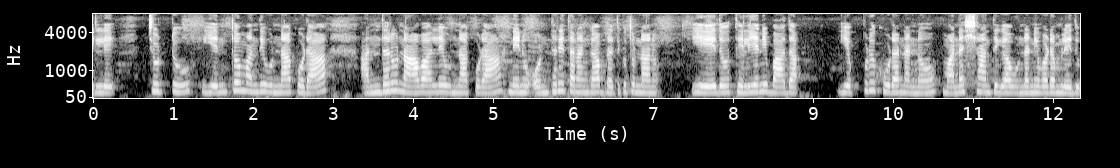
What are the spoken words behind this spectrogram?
ఇల్లే. చుట్టూ ఎంతోమంది ఉన్నా కూడా అందరూ నా వాళ్ళే ఉన్నా కూడా నేను ఒంటరితనంగా బ్రతుకుతున్నాను. ఏదో తెలియని బాధ. ఎప్పుడు కూడా నన్ను మనశ్శాంతిగా ఉండనివ్వడం లేదు.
